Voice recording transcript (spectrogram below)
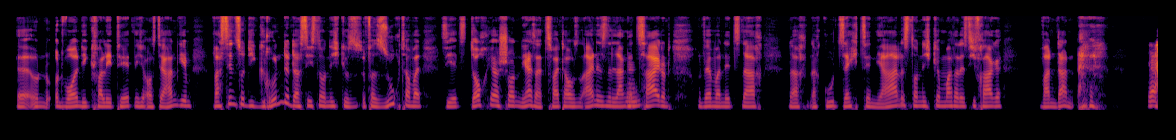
äh, und, und wollen die Qualität nicht aus der Hand geben? Was sind so die Gründe, dass Sie es noch nicht versucht haben? Weil Sie jetzt doch ja schon, ja, seit 2001 ist eine lange mhm. Zeit und, und wenn man jetzt nach, nach, nach gut 16 Jahren es noch nicht gemacht hat, ist die Frage, wann dann? Ja,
